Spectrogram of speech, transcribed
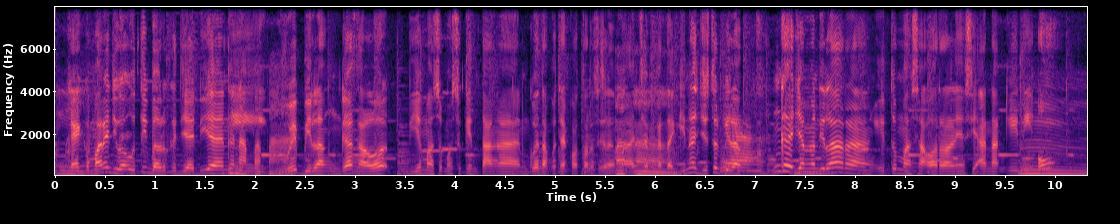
Iya. Kayak kemarin juga Uti baru kejadian Kenapa, nih. Pak? Gue bilang enggak kalau dia masuk masukin tangan. Gue takutnya kotor segala macam. Uh-uh. Kata Gina justru Iya. bilang enggak jangan Hmm. dilarang. Itu masa oralnya si anak ini. Oh Hmm.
